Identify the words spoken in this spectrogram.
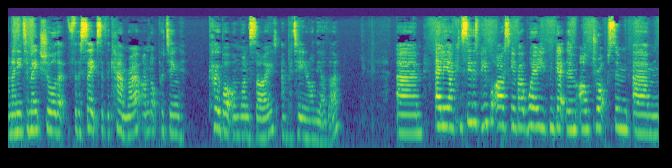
And I need to make sure that for the sakes of the camera, I'm not putting cobalt on one side and patina on the other. Um, Ellie, I can see there's people asking about where you can get them. I'll drop some um,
